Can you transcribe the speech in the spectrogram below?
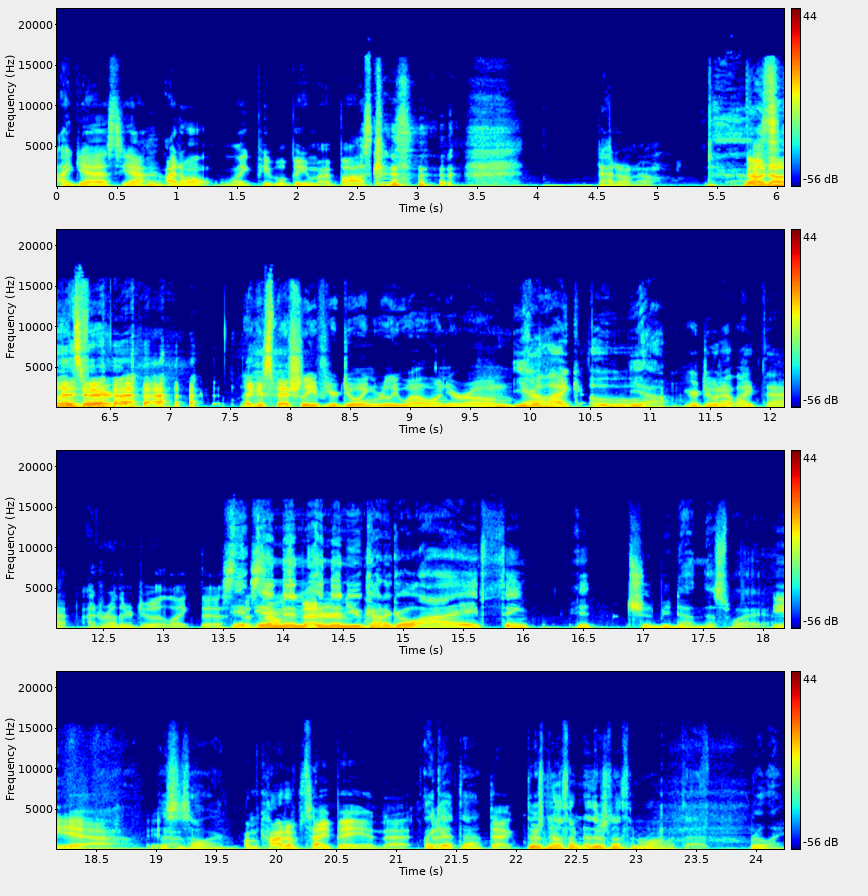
I guess, yeah. I don't like people being my boss because I don't know. No, no, that's fair. Like especially if you're doing really well on your own. Yeah. You're like, oh, Yeah. you're doing it like that. I'd rather do it like this. I- This and sounds then better. and then you kind of go, I think it should be done this way. yeah, This is how I. I'm kind of type A in that. I get that. That There's nothing. There's nothing wrong with that, really.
